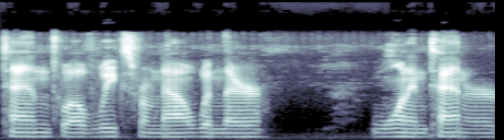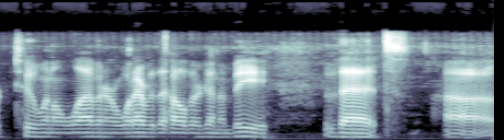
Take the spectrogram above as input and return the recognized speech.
10, 12 weeks from now when they're one in ten or two in eleven or whatever the hell they're to be, that uh,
